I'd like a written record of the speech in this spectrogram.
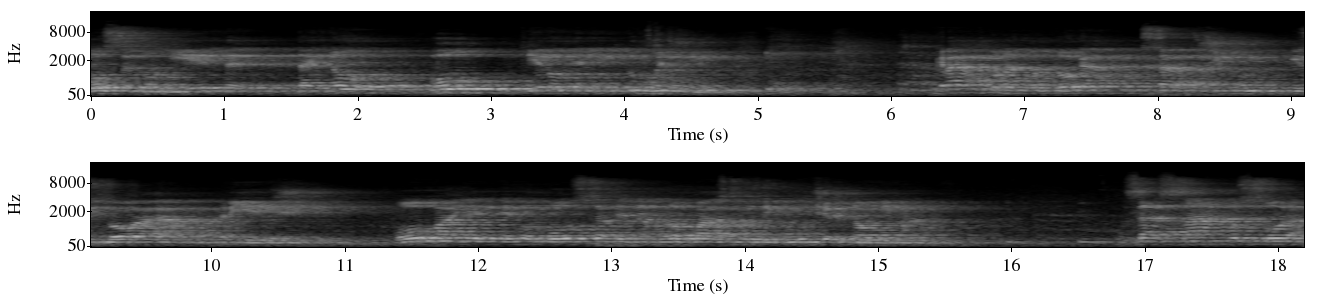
posebno dijete, da je to Bog utjelovljeni duhovni. Kratko nakon toga starac Šimun izgovara riječi. Ova je evo postavljena propast uzdignuće mnogima. Za znak ospora,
